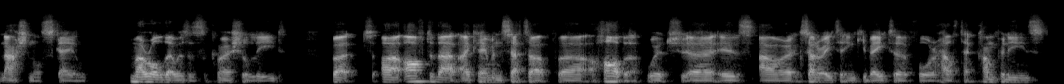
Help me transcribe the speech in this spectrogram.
national scale. My role there was as a commercial lead but uh, after that, I came and set up uh, Harbr, which uh, is our accelerator incubator for health tech companies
